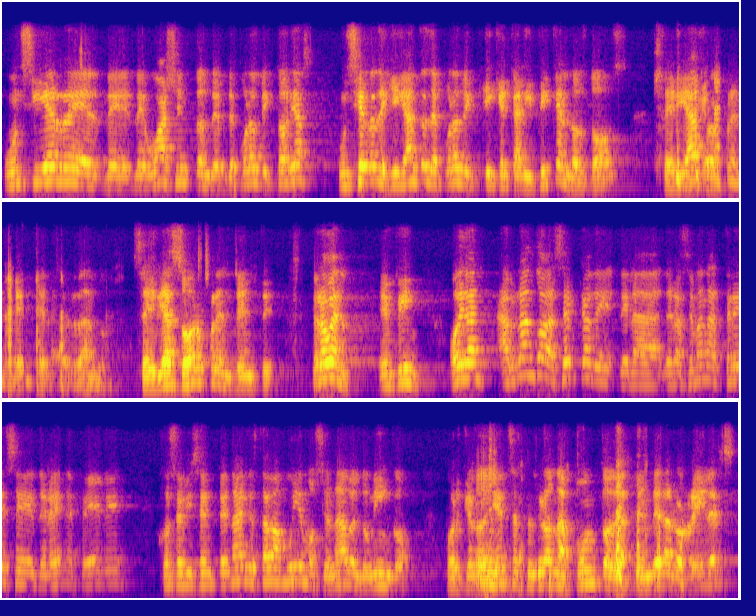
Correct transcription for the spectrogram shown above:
un cierre de, de Washington de, de puras victorias un cierre de gigantes de puras y que califiquen los dos, sería sorprendente, la verdad. Sería sorprendente. Pero bueno, en fin. Oigan, hablando acerca de, la, de la semana 13 de la NFL, José Bicentenario estaba muy emocionado el domingo porque los Jets estuvieron a punto de atender a los Raiders,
